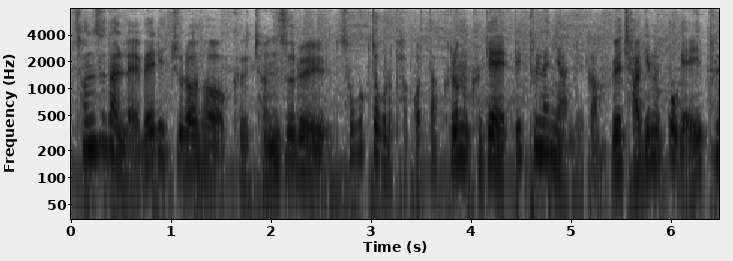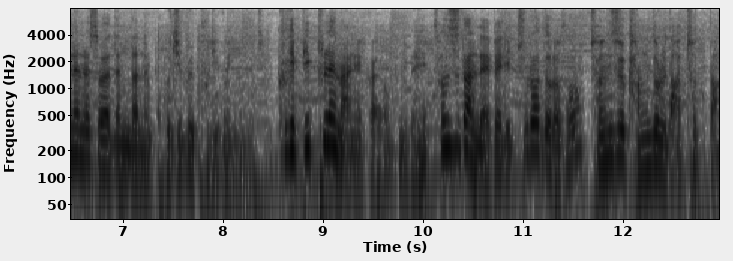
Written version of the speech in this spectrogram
선수단 레벨이 줄어서 그 전술을 소극적으로 바꿨다? 그러면 그게 B 플랜이 아닐까? 왜 자기는 꼭 A 플랜을 써야 된다는 고집을 부리고 있는 거지? 그게 B 플랜 아닐까요? 근데 선수단 레벨이 줄어들어서 전술 강도를 낮 췄다.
